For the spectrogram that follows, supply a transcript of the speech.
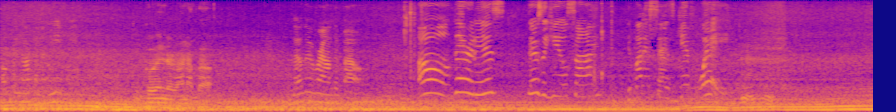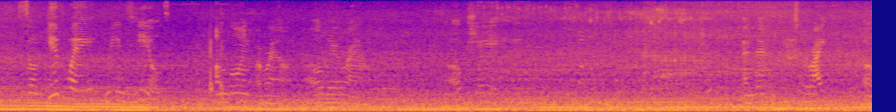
Hope you're not going to leave me. You go in the roundabout. Another roundabout. Oh, there it is. There's a yield sign, but it says give way. So give way means yield. I'm going around, all the way around. Okay. And then to the right. Oh,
